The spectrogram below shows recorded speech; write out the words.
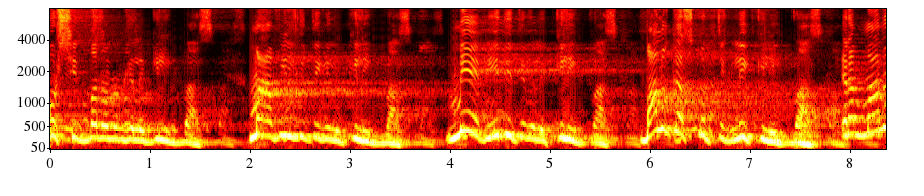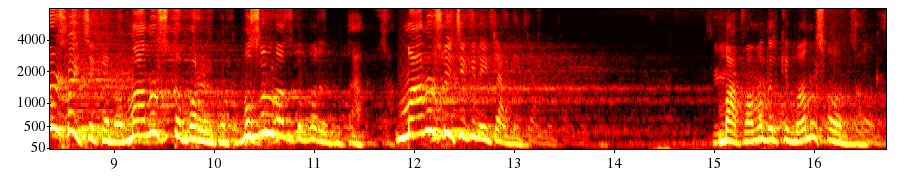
মসজিদ বানানোর গেলে কিলিকবাজ, মাহফিল দিতে গেলে কিলিকবাজ। মেয়ে বিয়ে দিতে গেলে কিলিকবাজ ভালো কাজ করতে গেলে কিলিকবাজ এরা মানুষ হয়েছে কেন? মানুষ তো পরের কথা। মুসলমান তো পরের কথা। মানুষ হয়েছে কিনা এটা আগে বাপ, আমাদেরকে মানুষ হওয়ার দরকার।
